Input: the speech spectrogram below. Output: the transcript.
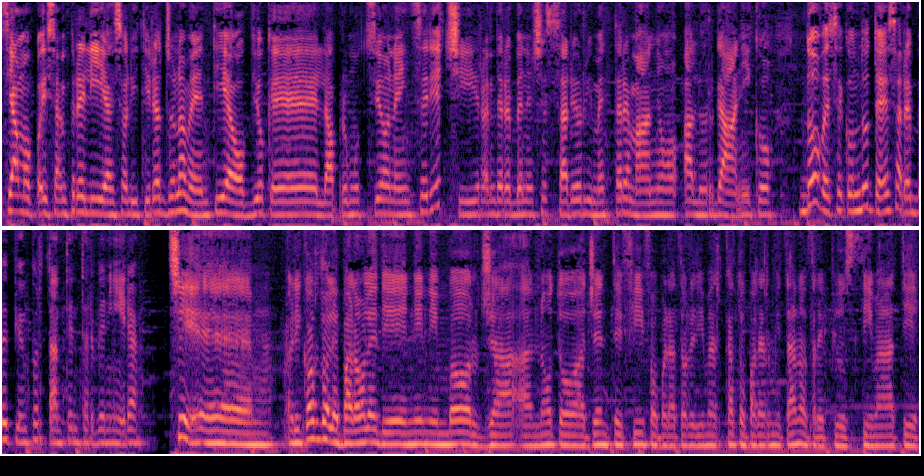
Siamo poi sempre lì ai soliti ragionamenti, è ovvio che la promozione in Serie C renderebbe necessario rimettere mano all'organico. Dove secondo te sarebbe più importante intervenire? Sì, ehm, ricordo le parole di Ninnin Borgia, noto agente FIFA, operatore di mercato palermitano, tra i più stimati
